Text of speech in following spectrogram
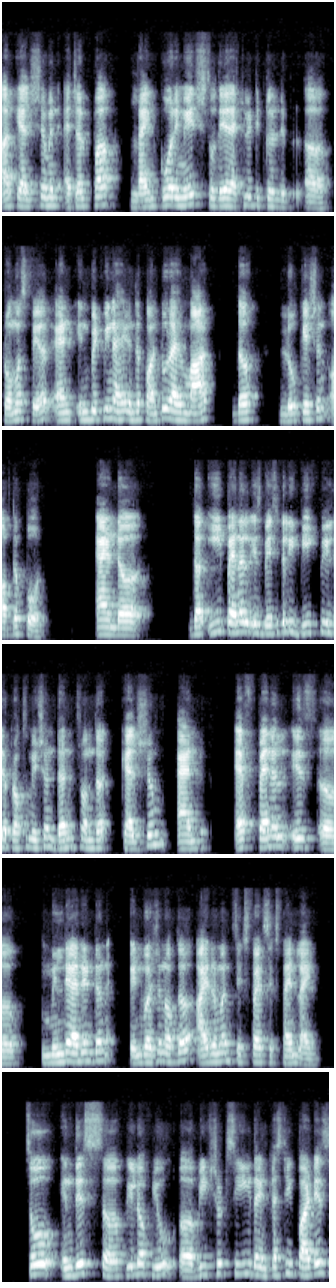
are calcium and H alpha line core image. So they are actually typical uh, chromosphere. And in between, I have, in the contour, I have marked the location of the pore. And uh, the E panel is basically weak field approximation done from the calcium and F panel is uh, Milne-Eddington inversion of the Ironman 6569 line. So in this uh, field of view, uh, we should see the interesting part is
